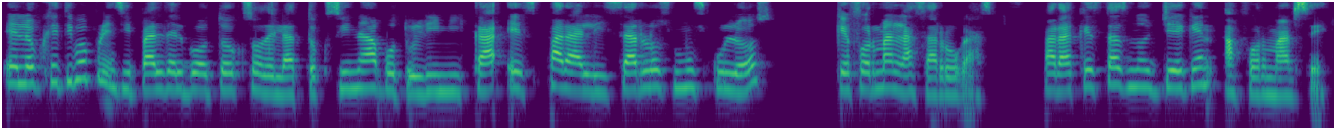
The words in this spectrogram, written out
el objetivo principal del Botox o de la toxina botulínica es paralizar los músculos que forman las arrugas, para que éstas no lleguen a formarse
